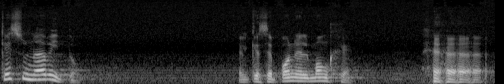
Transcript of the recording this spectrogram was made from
¿Qué es un hábito? El que se pone el monje.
